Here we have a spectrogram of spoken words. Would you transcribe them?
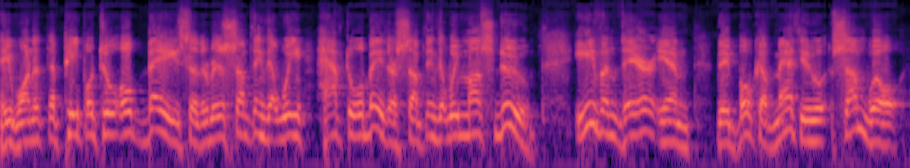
He wanted the people to obey. So there is something that we have to obey. There's something that we must do. Even there in the book of Matthew, some will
